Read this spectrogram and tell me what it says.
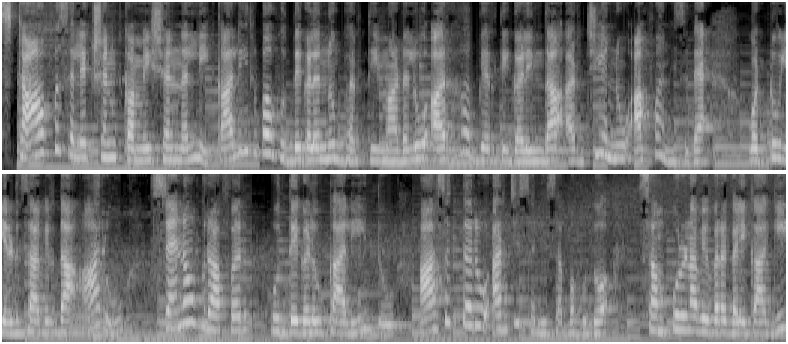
ಸ್ಟಾಫ್ ಸೆಲೆಕ್ಷನ್ ಕಮಿಷನ್ನಲ್ಲಿ ಇರುವ ಹುದ್ದೆಗಳನ್ನು ಭರ್ತಿ ಮಾಡಲು ಅರ್ಹ ಅಭ್ಯರ್ಥಿಗಳಿಂದ ಅರ್ಜಿಯನ್ನು ಆಹ್ವಾನಿಸಿದೆ. ಒಟ್ಟು ಎರಡು ಸಾವಿರದ ಆರು ಸ್ಟೆನೋಗ್ರಾಫರ್ ಹುದ್ದೆಗಳು ಖಾಲಿ ಇದ್ದು ಆಸಕ್ತರು ಅರ್ಜಿ ಸಲ್ಲಿಸಬಹುದು. ಸಂಪೂರ್ಣ ವಿವರಗಳಿಗಾಗಿ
